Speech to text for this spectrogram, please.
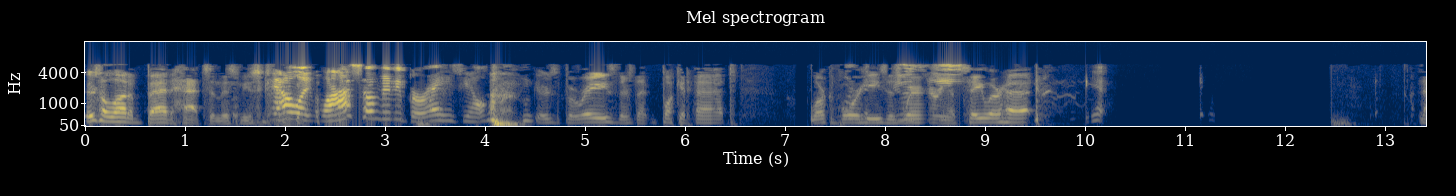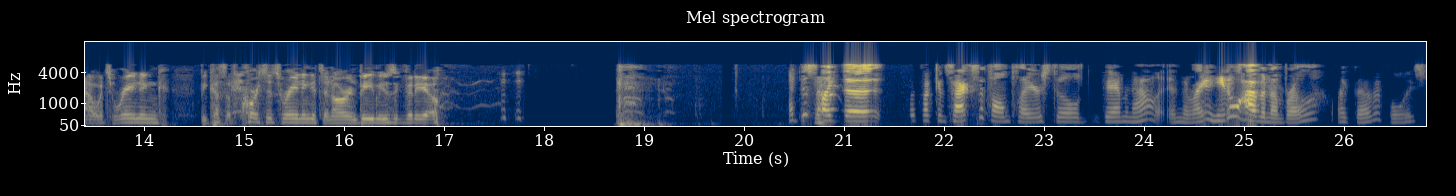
there's a lot of bad hats in this music. Yeah, like why so many berets, y'all? there's berets. There's that bucket hat. Lark Voorhees is wearing a sailor hat. Yeah. Now it's raining because, of course, it's raining. It's an R&B music video. I just like the, the fucking saxophone player still jamming out in the rain. He don't have an umbrella like the other boys.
